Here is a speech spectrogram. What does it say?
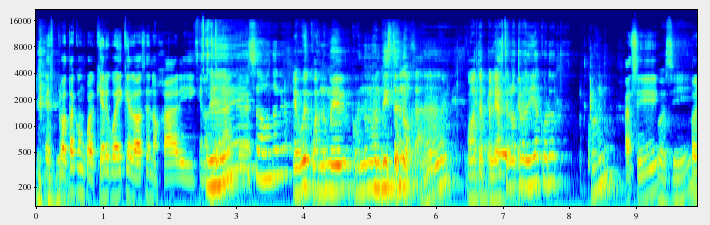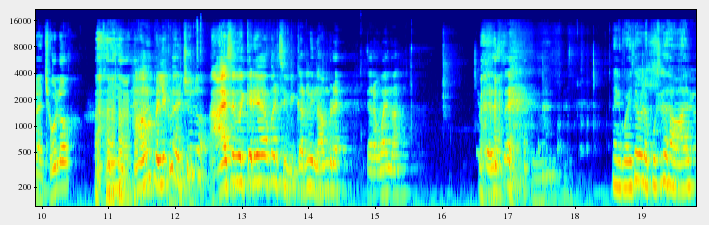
explota con cualquier güey que lo hace enojar y que no tiene nada que ver. Esa onda, Leo. Eh, güey, ¿cuándo me, ¿cuándo me han visto enojado, Ah, güey? Cuando te peleaste el otro día, acuérdate. ¿Cuándo? Así, Pues sí. con el chulo. Ah, me peleé con el chulo. Ah, ese güey quería falsificar mi nombre. Pero bueno. Este, El güey se lo puse de aval.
